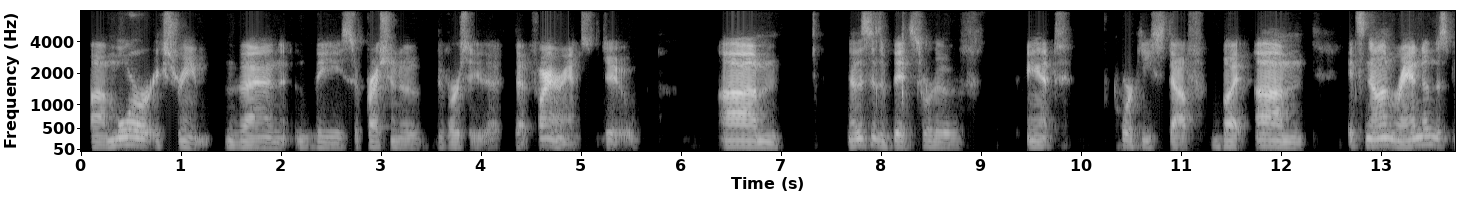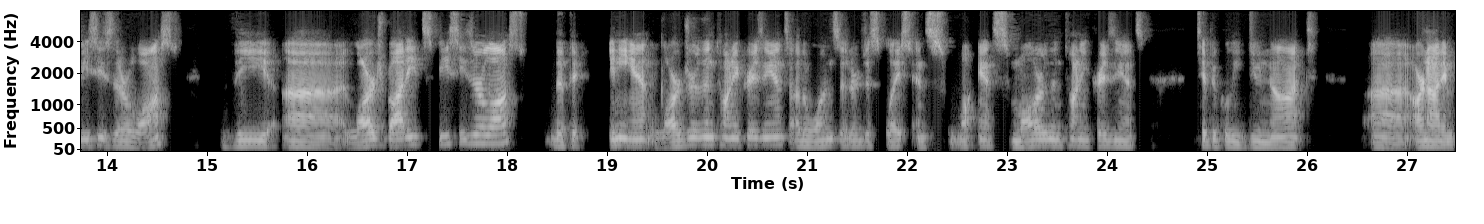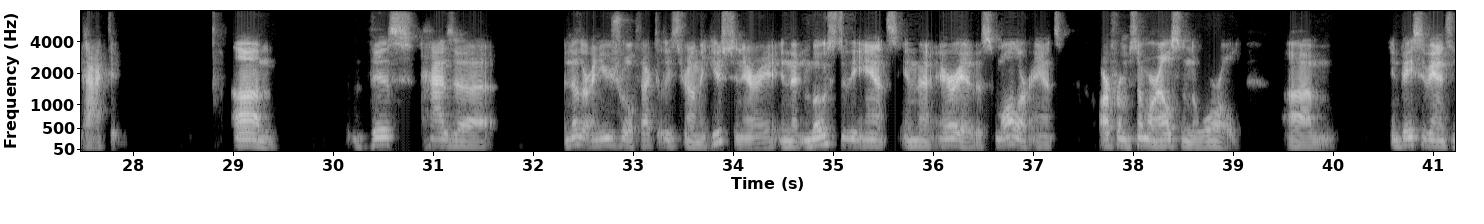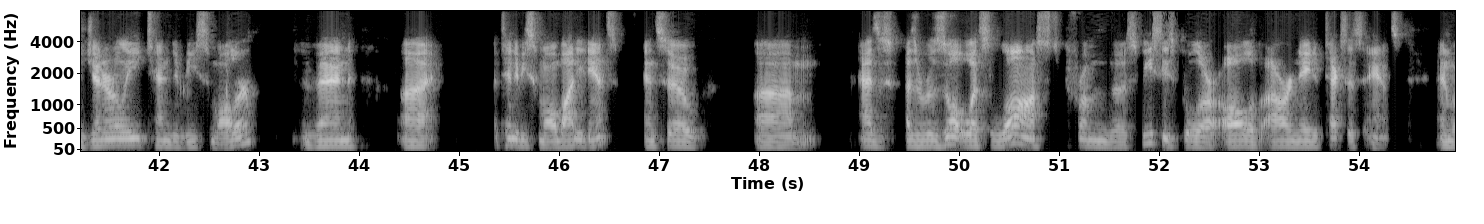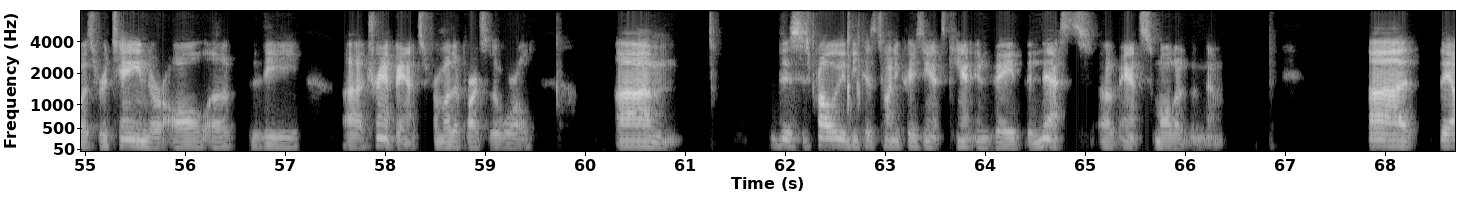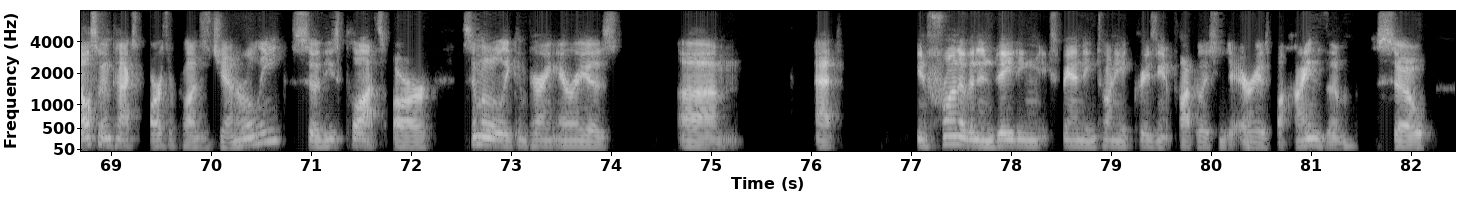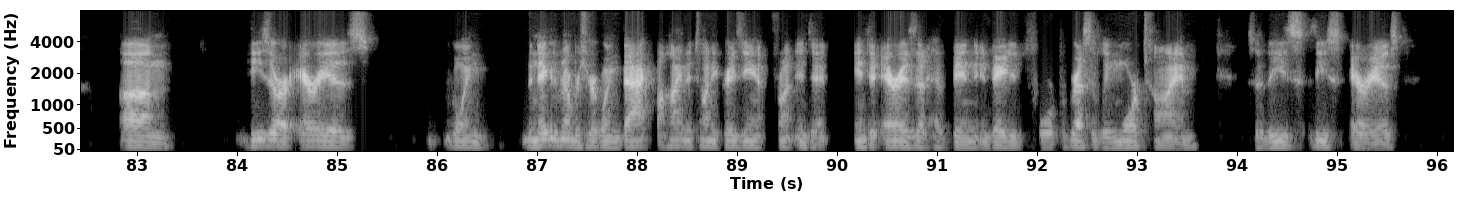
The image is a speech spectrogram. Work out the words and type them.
uh, more extreme than the suppression of diversity that, that fire ants do. Um, now this is a bit sort of ant quirky stuff, but um, it's non-random, the species that are lost. The uh, large-bodied species are lost, the, any ant larger than tawny crazy ants are the ones that are displaced, and sm ants smaller than tawny crazy ants typically do not, uh, are not impacted. Um, this has a another unusual effect, at least around the Houston area, in that most of the ants in that area, the smaller ants, are from somewhere else in the world. Um, invasive ants generally tend to be smaller than uh, tend to be small-bodied ants, and so um, as as a result, what's lost from the species pool are all of our native Texas ants, and what's retained are all of the uh, tramp ants from other parts of the world. Um, this is probably because tawny crazy ants can't invade the nests of ants smaller than them. Uh, they also impact arthropods generally. So these plots are similarly comparing areas um, at in front of an invading, expanding tawny crazy ant population to areas behind them. So um, these are areas going, the negative numbers here are going back behind the tawny crazy ant front into, into areas that have been invaded for progressively more time. So these, these areas,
